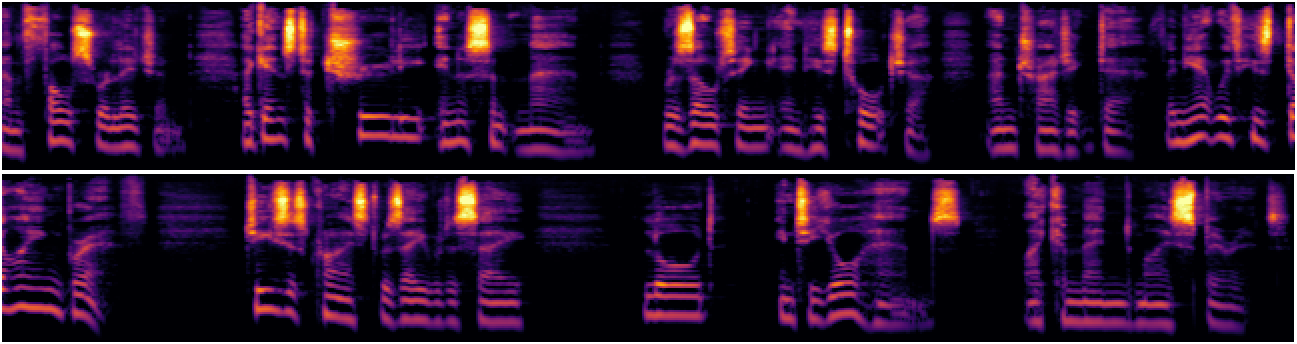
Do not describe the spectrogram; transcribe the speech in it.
and false religion against a truly innocent man, resulting in his torture and tragic death. And yet, with his dying breath, Jesus Christ was able to say, Lord, into your hands I commend my spirit.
